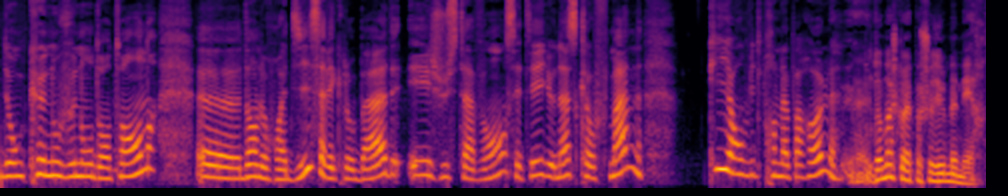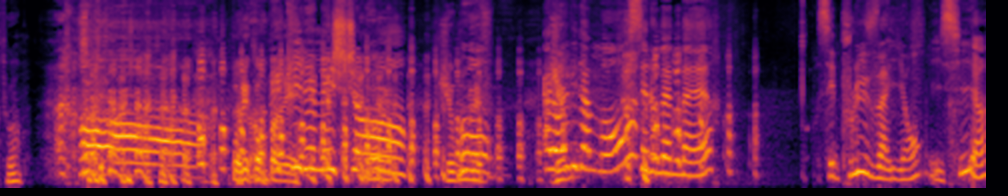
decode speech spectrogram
Donc, que nous venons d'entendre euh, dans Le Roi 10 avec l'Obad. Et juste avant, c'était Jonas Kaufmann. Qui a envie de prendre la parole? Euh, Dommage qu'on n'ait pas choisi le même air, tu vois. Oh Pour les comparer. Qu'il est méchant Je Bon, alors évidemment, c'est le même air. C'est plus vaillant ici. Hein.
